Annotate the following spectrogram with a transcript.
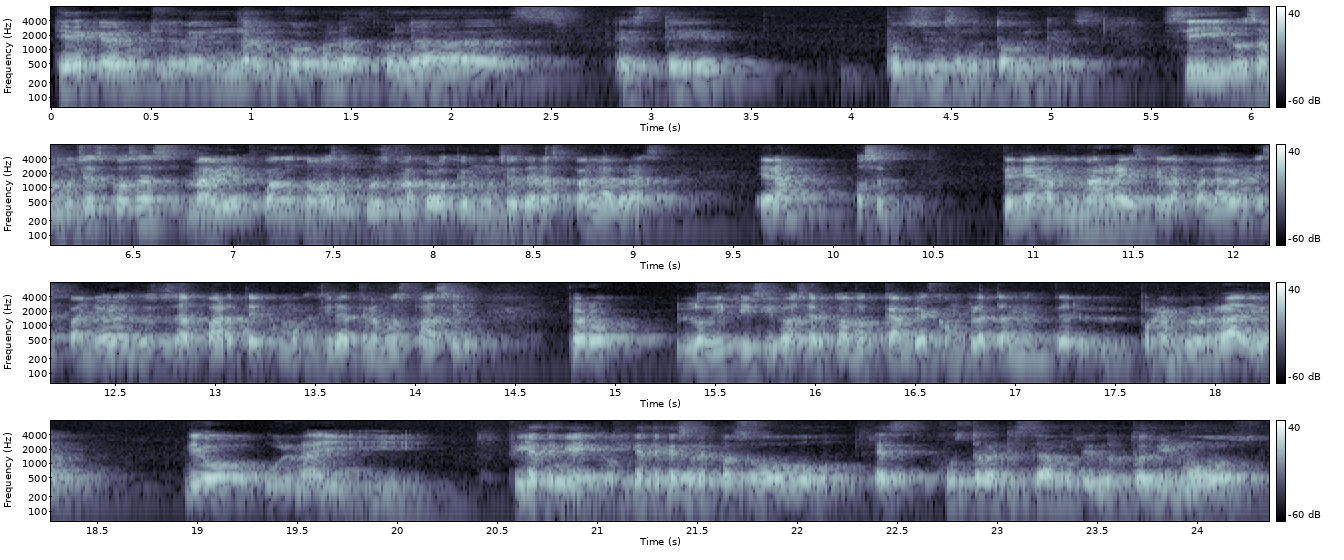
Tiene que ver mucho también, a lo mejor, con las, con las este, posiciones anatómicas. Sí, o sea, muchas cosas, me había- cuando tomamos el curso me acuerdo que muchas de las palabras eran, o sea, tenían la misma raíz que la palabra en español, entonces esa parte como que sí la tenemos fácil, pero lo difícil va a ser cuando cambia completamente, el, por ejemplo, el radio, digo, ulna y... y Fíjate que, fíjate que eso le pasó. Es, justamente estábamos viendo, pues vimos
